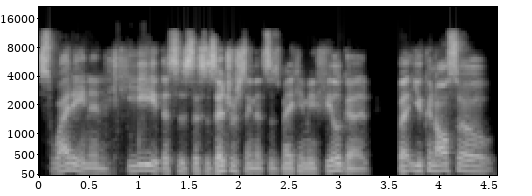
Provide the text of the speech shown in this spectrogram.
sweating and heat this is this is interesting this is making me feel good. But you can also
